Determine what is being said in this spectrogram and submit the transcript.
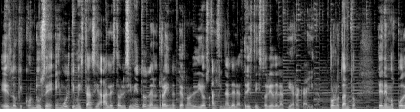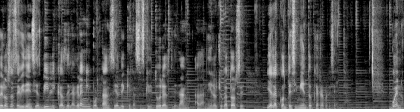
es lo que conduce en última instancia al establecimiento del reino eterno de Dios al final de la triste historia de la tierra caída. Por lo tanto, tenemos poderosas evidencias bíblicas de la gran importancia de que las escrituras le dan a Daniel 8:14 y al acontecimiento que representa. Bueno,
